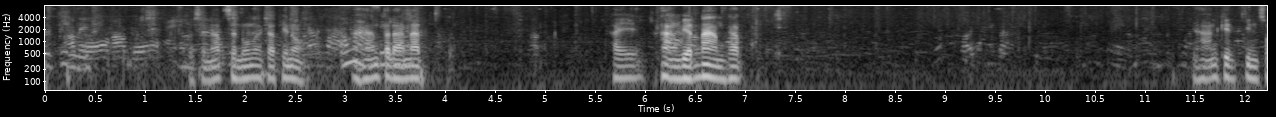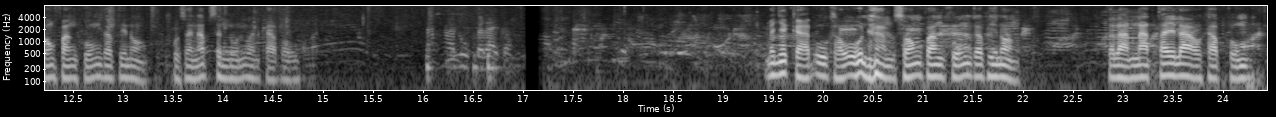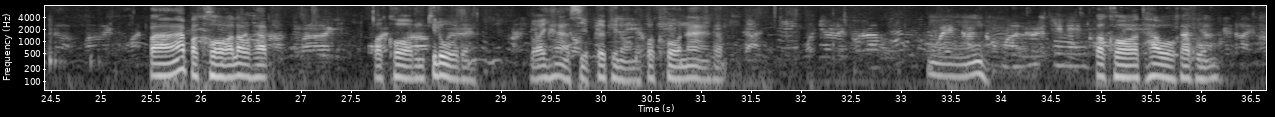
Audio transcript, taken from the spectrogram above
ผู้สนับสนุนนะครับพี่น้องอาหารตลาดนัดไข่ห่างเวียดนามครับ อาหารกินกินสองฝั่งโขงครับพี่น้องผู้สนับสนุนกันครับผมบรรยากาศอูเขาอูน้ำสองฝั่งโขงครับพี่น้องตลาดนัดไทยลาวครับ ผมปลาปลาคอเราครับปลาคอเป็นกิโลเลยร้อยห้าสิบเลยพี่น้องปลาคอหน้าครับอืมปลาคอเท่าครับผม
